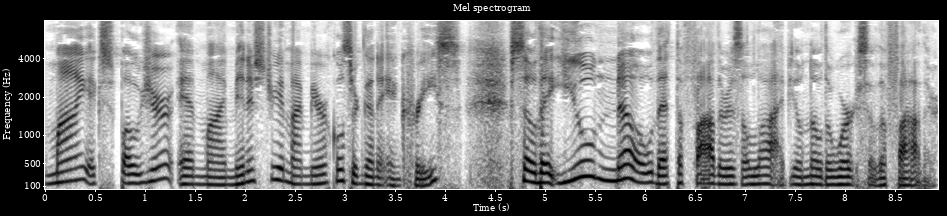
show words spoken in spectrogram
my exposure and my ministry and my miracles are going to increase, so that you'll know that the Father is alive. You'll know the works of the Father.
